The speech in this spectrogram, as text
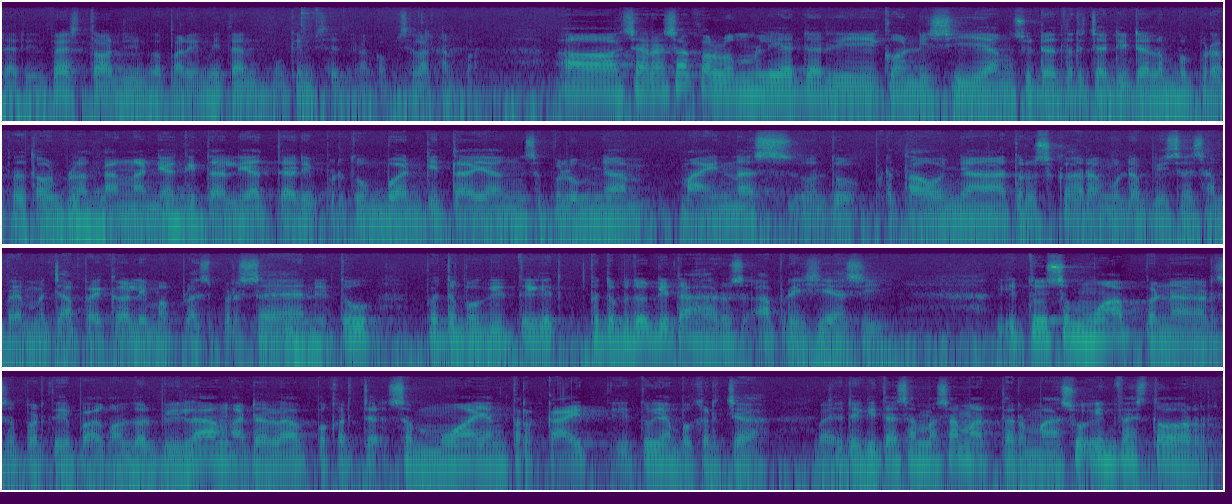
dari investor dan juga para emiten mungkin bisa dirangkum silakan Pak. Uh, saya rasa kalau melihat dari kondisi yang sudah terjadi dalam beberapa tahun belakangan hmm. ya kita lihat dari pertumbuhan kita yang sebelumnya minus untuk per tahunnya terus sekarang udah bisa sampai mencapai ke 15 persen hmm. itu betul-betul kita harus apresiasi itu semua benar seperti Pak Kontor bilang adalah pekerja semua yang terkait itu yang bekerja. Baik. Jadi kita sama-sama termasuk investor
